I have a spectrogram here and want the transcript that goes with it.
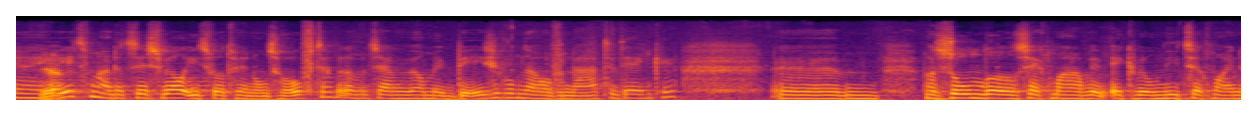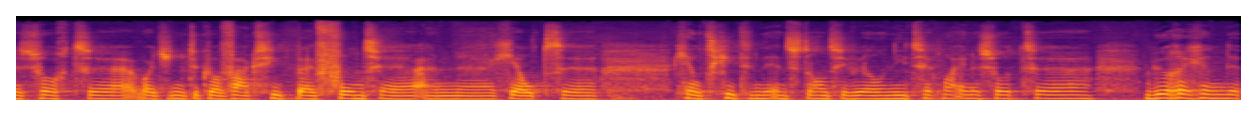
eh, Ja. heet. Maar dat is wel iets wat we in ons hoofd hebben. Daar zijn we wel mee bezig om daarover na te denken. Ehm, maar zonder, zeg maar, ik wil niet zeg maar in een soort, eh, wat je natuurlijk wel vaak ziet bij fondsen en eh, geld, geldschietende instantie wil niet zeg maar in een soort wurgende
